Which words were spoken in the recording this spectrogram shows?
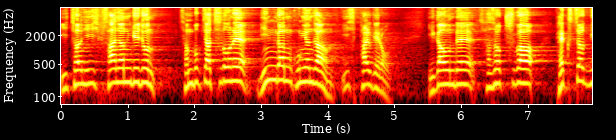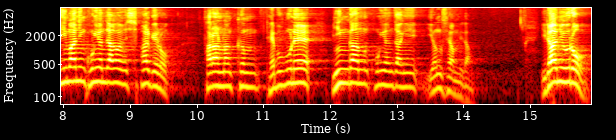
2024년 기준 전북자치도 내 민간 공연장은 28개로 이 가운데 좌석 수가 100석 미만인 공연장은 18개로 달할 만큼 대부분의 민간 공연장이 영세합니다. 이러한 이유로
